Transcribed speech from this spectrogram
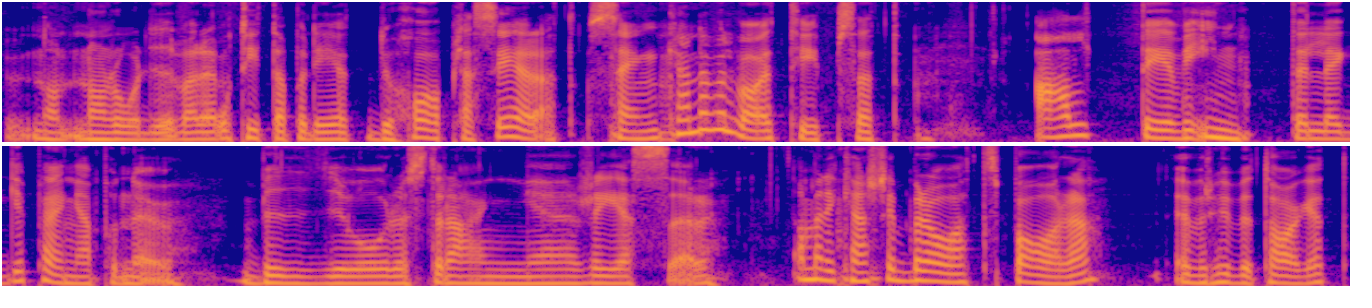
någon, någon rådgivare och titta på det du har placerat. Sen kan det väl vara ett tips att allt det vi inte lägger pengar på nu, bio, restauranger, resor, ja, men det kanske är bra att spara överhuvudtaget.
